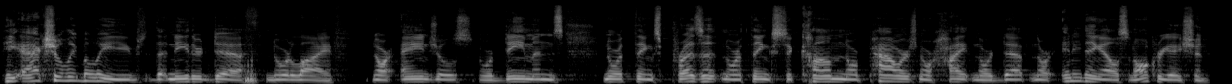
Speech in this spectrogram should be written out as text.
He actually believed that neither death nor life, nor angels, nor demons, nor things present, nor things to come, nor powers, nor height, nor depth, nor anything else in all creation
